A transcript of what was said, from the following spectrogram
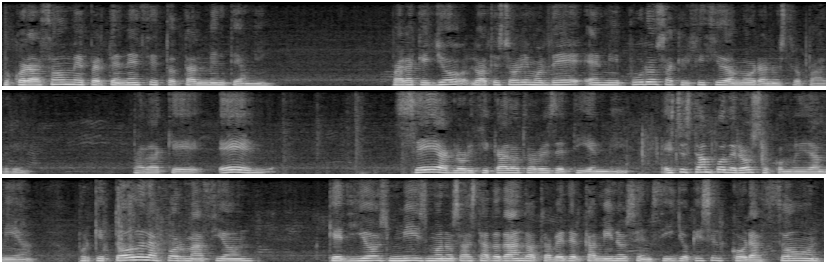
Tu corazón me pertenece totalmente a mí, para que yo lo atesore y moldee en mi puro sacrificio de amor a nuestro Padre, para que Él sea glorificado a través de ti en mí. Esto es tan poderoso, comunidad mía, porque toda la formación que Dios mismo nos ha estado dando a través del camino sencillo, que es el corazón,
